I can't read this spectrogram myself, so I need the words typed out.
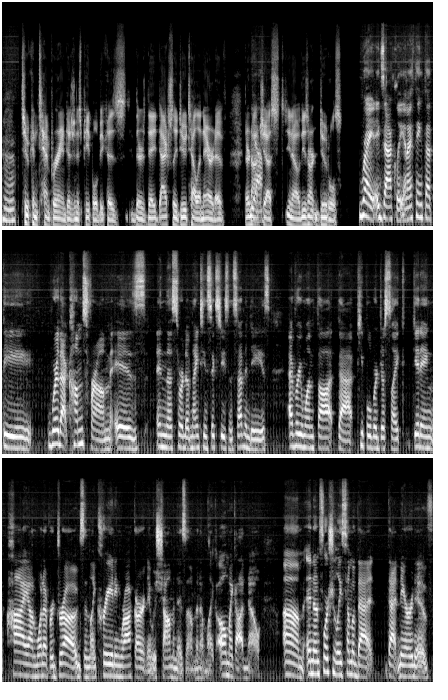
Mhm. to contemporary indigenous people because there's they actually do tell a narrative they're not Yeah. just you know these aren't doodles Right, exactly. And I think that the where that comes from is in the sort of 1960s and 70s, everyone thought that people were just like getting high on whatever drugs and like creating rock art and it was shamanism and I'm like, "Oh my god, no." Um, and unfortunately some of that that narrative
